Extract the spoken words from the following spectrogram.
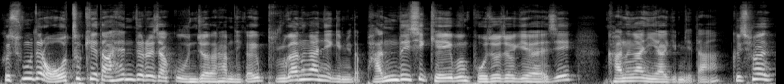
그 20대를 어떻게 다 핸들을 잡고 운전을 합니까? 이거 불가능한 얘기입니다. 반드시 개입은 보조적이어야지 가능한 이야기입니다. 그렇지만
